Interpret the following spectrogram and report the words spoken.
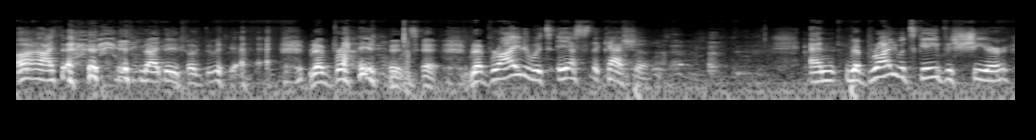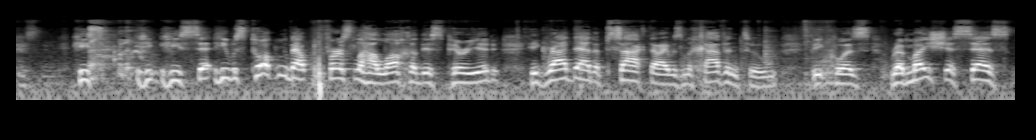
Oh, I, th- no, I you talk to me. Reb Breitowitz, Reb Breitowitz asked the kasha, and Reb Breitowitz gave a shiur he, he, he said he was talking about first lahalacha this period. He grabbed out a psak that I was mechaven to because Reb Moshe says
